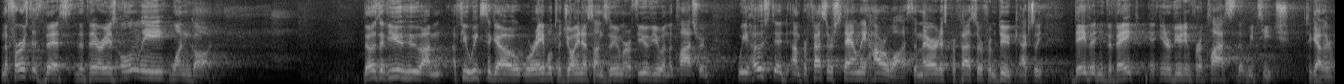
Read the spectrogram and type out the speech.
And the first is this that there is only one God. Those of you who um, a few weeks ago were able to join us on Zoom, or a few of you in the classroom, we hosted um, Professor Stanley Hauerwas, emeritus professor from Duke. Actually, David and Vivek interviewed him for a class that we teach together.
